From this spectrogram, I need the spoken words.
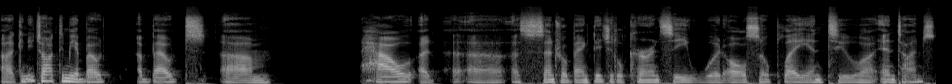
Uh, can you talk to me about about um, how a, a, a, central bank digital currency would also play into uh, end times?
